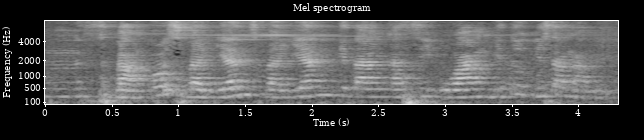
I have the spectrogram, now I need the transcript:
mm, sembako sebagian sebagian kita kasih uang gitu bisa nggak?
